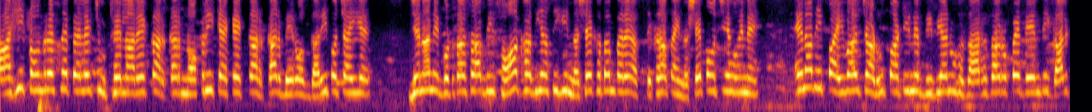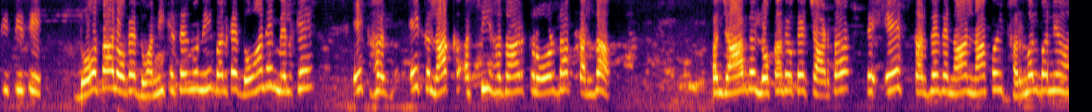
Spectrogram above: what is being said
ਆਹੀ ਕਾਂਗਰਸ ਨੇ ਪਹਿਲੇ ਝੂਠੇ ਲਾਰੇ ਘਰ ਘਰ ਨੌਕਰੀ ਕਹਿ ਕੇ ਘਰ ਘਰ ਬੇਰੋਜ਼ਗਾਰੀ ਪਹੁੰਚਾਈ ਹੈ। ਜਿਨ੍ਹਾਂ ਨੇ ਗੁਟਕਾ ਸਾਹਿਬ ਦੀ ਸੌਂ ਖਾਧੀਆਂ ਸੀ ਕਿ ਨਸ਼ੇ ਖਤਮ ਕਰਿਆ, ਸਿਖਰਾਂ ਤਾਈਂ ਨਸ਼ੇ ਪਹੁੰਚੇ ਹੋਏ ਨੇ। ਇਹਨਾਂ ਦੀ ਭਾਈਵਾਲ ਝਾੜੂ ਪਾਰਟੀ ਨੇ ਬੀਬੀਆਂ ਨੂੰ ਹਜ਼ਾਰ ਹਜ਼ਾਰ ਰੁਪਏ ਦੇਣ ਦੀ ਗੱਲ ਕੀਤੀ ਸੀ। 2 ਸਾਲ ਹੋ ਗਏ, ਦਵਾਨੀ ਕਿਸੇ ਨੂੰ ਨਹੀਂ, ਬਲਕਿ ਦੋਵਾਂ ਨੇ ਮਿਲ ਕੇ 1 ਲੱਖ 80 ਹਜ਼ਾਰ ਕਰੋੜ ਦਾ ਕਰਜ਼ਾ ਪੰਜਾਬ ਦੇ ਲੋਕਾਂ ਦੇ ਉੱਤੇ ਚਾੜਤਾ ਤੇ ਇਸ ਕਰਜ਼ੇ ਦੇ ਨਾਲ ਨਾ ਕੋਈ ਥਰਮਲ ਬਣਿਆ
